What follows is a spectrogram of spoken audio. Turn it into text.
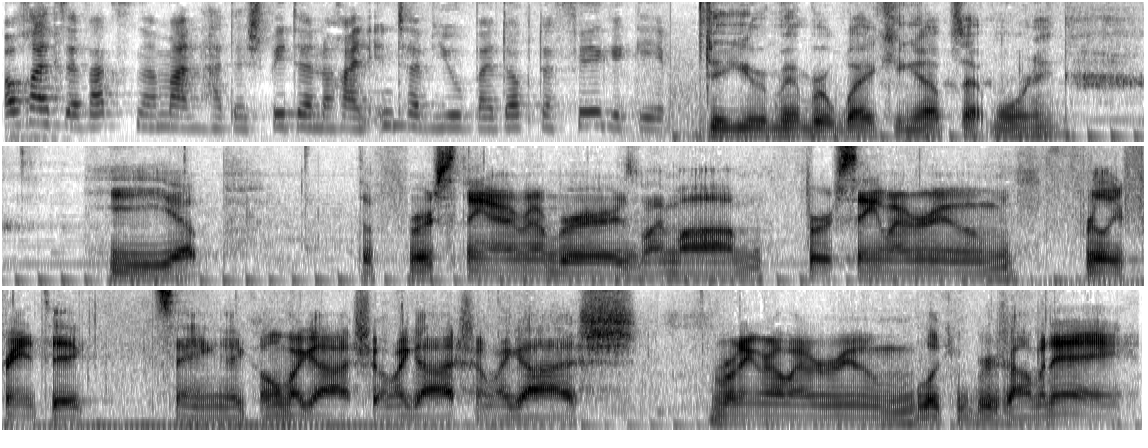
Auch als erwachsener Mann hat er später noch ein Interview bei Dr. Phil gegeben. Do you remember waking up that morning? Yep. The first thing I remember is my mom bursting in my room, really frantic, saying like, "Oh my gosh, oh my gosh, oh my gosh," running around my room looking for Jean Monnet.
